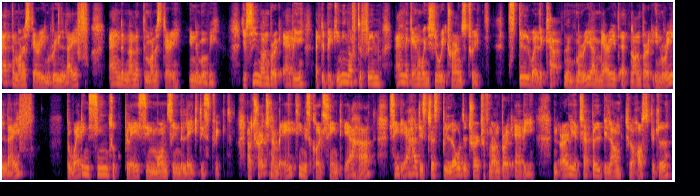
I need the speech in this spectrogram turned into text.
at the monastery in real life and a nun at the monastery in the movie. You see Nonnberg Abbey at the beginning of the film and again when she returns to it. Still, while the captain and Maria married at Nonnberg in real life, the wedding scene took place in Mondsee in the Lake District. Now, church number 18 is called St. Erhard. St. Erhard is just below the Church of Nonnberg Abbey. An earlier chapel belonged to a hospital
